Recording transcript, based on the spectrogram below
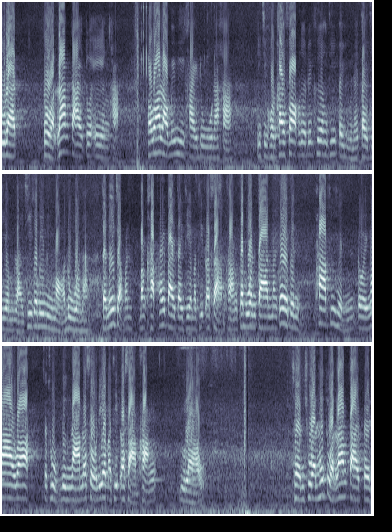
ดูแลตรวจร่างกายตัวเองค่ะ เพราะว่าเราไม่มีใครดูนะคะ จริงๆ คนไข้ฟอกเลือดด้วยเครื่องที่ไปอยู่ในไตเทียมหลายที่ก็ไม่มีหมอดูนะ แต่เนื่องจากมันบังคับให้ไปไตเทียมอาทิตย์ละสามครั้งกระบวนการมันก็เลยเป็นภาพที่เห็นโดยง่ายว่าจะถูกดึงน้ำและโซเดียมอาทิตย์ละสามครั้งอยู่แล้ว ชิญชวนให้ตรวจร่างกายเป็น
